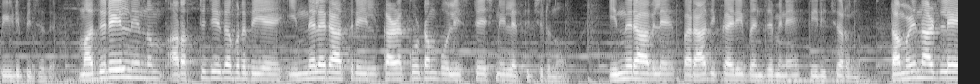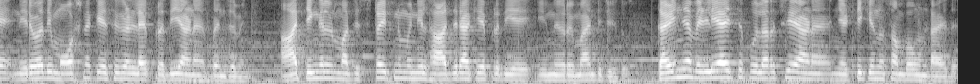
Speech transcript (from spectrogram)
പീഡിപ്പിച്ചത്. മധുരയിൽ നിന്നും അറസ്റ്റ് ചെയ്ത പ്രതിയെ ഇന്നലെ രാത്രിയിൽ കഴക്കൂട്ടം പോലീസ് സ്റ്റേഷനിൽ എത്തിച്ചിരുന്നു. ഇന്ന് രാവിലെ പരാതിക്കാരി ബെഞ്ചമിനെ തിരിച്ചറിഞ്ഞു. തമിഴ്നാട്ടിലെ നിരവധി മോഷണ കേസുകളിലെ പ്രതിയാണ് ബെഞ്ചമിൻ. ആറ്റിങ്ങൽ മജിസ്ട്രേറ്റിന് മുന്നിൽ ഹാജരാക്കിയ പ്രതിയെ ഇന്ന് റിമാൻഡ് ചെയ്തു. കഴിഞ്ഞ വെള്ളിയാഴ്ച പുലർച്ചെയാണ് ഞെട്ടിക്കുന്ന സംഭവം ഉണ്ടായത്.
